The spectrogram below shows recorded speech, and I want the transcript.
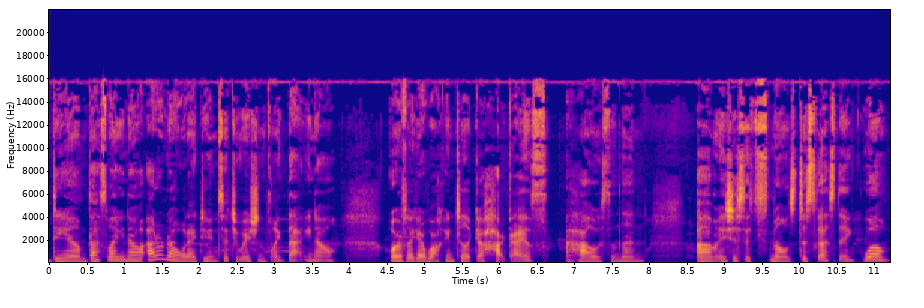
Damn, that's why, you know, I don't know what I do in situations like that, you know or if like I walk into like a hot guy's house and then um it's just it smells disgusting. Well,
